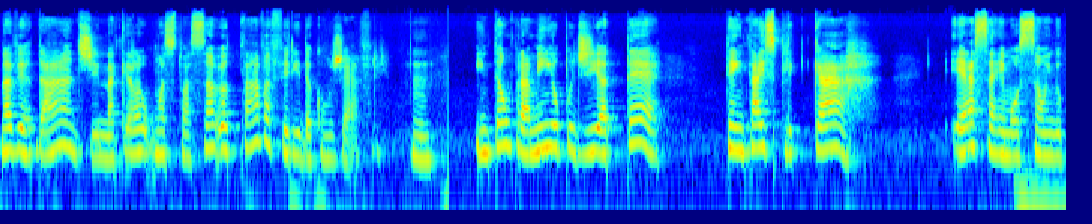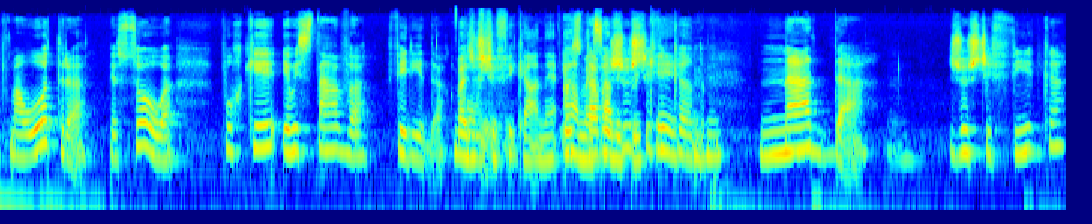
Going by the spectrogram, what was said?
na verdade, naquela uma situação, eu estava ferida com o Jeffrey. Então, para mim, eu podia até tentar explicar essa emoção indo para uma outra pessoa, porque eu estava ferida. Vai justificar, ele. né? Eu ah, estava mas sabe justificando. Por quê? Uhum. Nada justifica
